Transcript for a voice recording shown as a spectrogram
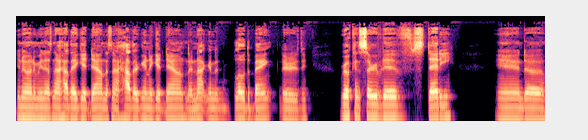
You know what I mean? That's not how they get down. That's not how they're going to get down. They're not going to blow the bank. They're real conservative, steady, and uh,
